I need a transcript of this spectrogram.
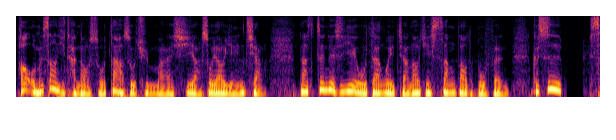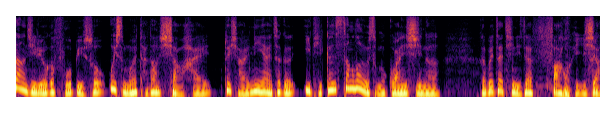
好，我们上集谈到说大树去马来西亚受邀演讲，那针对是业务单位讲到一些商道的部分，可是上集留个伏笔，说为什么会谈到小孩对小孩溺爱这个议题，跟商道有什么关系呢？可不可以再请你再发挥一下？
